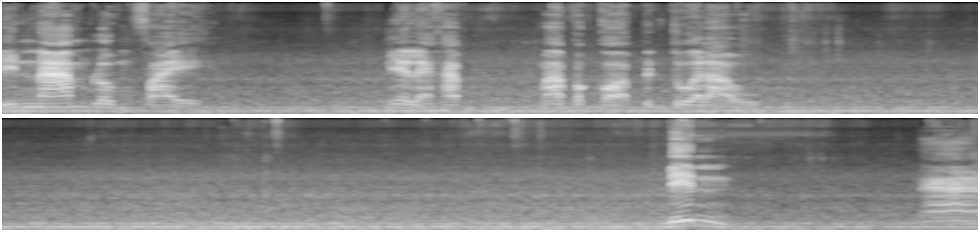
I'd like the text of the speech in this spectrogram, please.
ดินน้ำลมไฟ นี่แหละครับ มาประกอบเป็นตัวเรา ดินนะฮะ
